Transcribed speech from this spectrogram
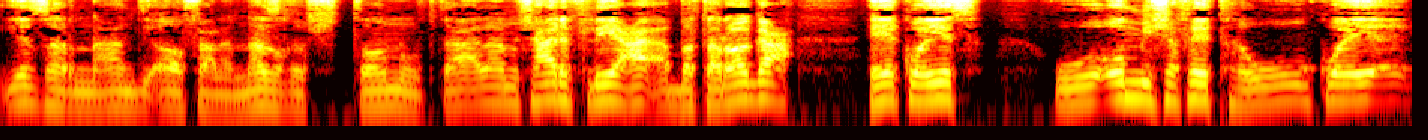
يظهر إن عندي آه فعلا نزغ الشيطان وبتاع أنا مش عارف ليه بتراجع هي كويسة وأمي شافتها وكوي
